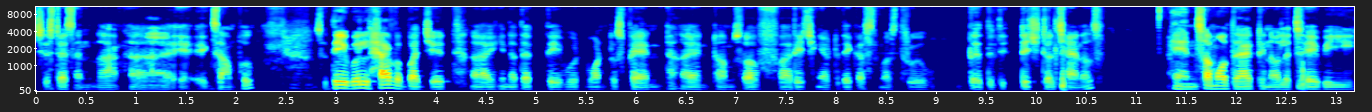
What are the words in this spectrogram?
just as an uh, uh, example. Mm-hmm. So they will have a budget, uh, you know, that they would want to spend uh, in terms of uh, reaching out to their customers through the, the digital channels. And some of that, you know, let's say we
